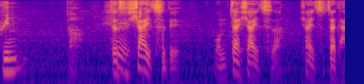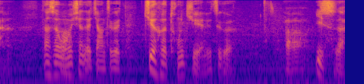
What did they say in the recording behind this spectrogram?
均啊。这是下一次的，我们再下一次啊，下一次再谈。但是我们现在讲这个结合同解的这个啊意思啊，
